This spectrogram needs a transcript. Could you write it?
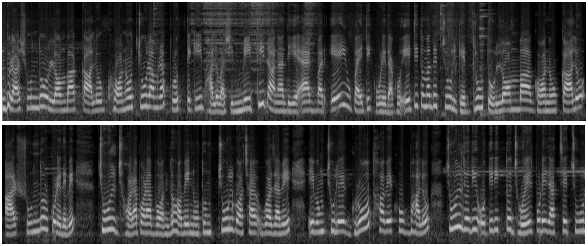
বন্ধুরা, সুন্দর, লম্বা, কালো, ঘন চুল আমরা প্রত্যেকেই ভালোবাসি। মেথি দানা দিয়ে একবার এই উপায়টি করে দেখো। এটি তোমাদের চুলকে দ্রুত, লম্বা, ঘন, কালো আর সুন্দর করে দেবে। চুল ঝরা পড়া বন্ধ হবে, নতুন চুল গছা, গজাবে এবং চুলের গ্রোথ হবে খুব ভালো। চুল যদি অতিরিক্ত ঝরে পড়ে যাচ্ছে, চুল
